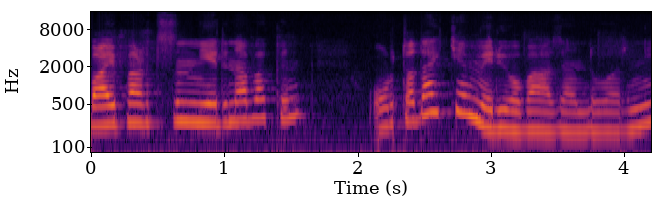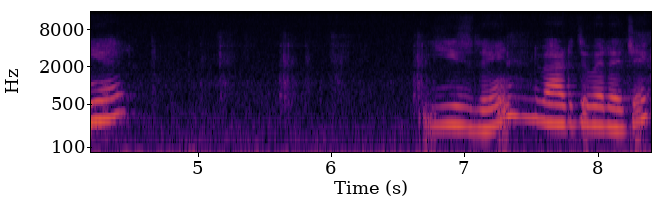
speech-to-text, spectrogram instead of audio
byparts'ın yerine bakın. Ortadayken veriyor bazen duvarı. Niye? İyi izleyin. Verdi verecek.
